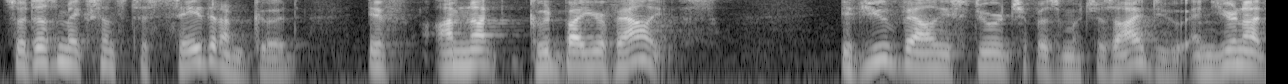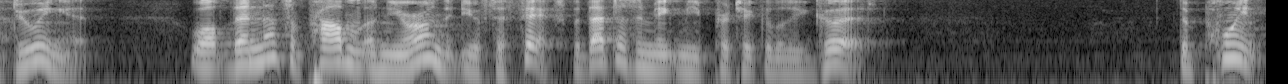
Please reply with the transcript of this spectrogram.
So it doesn't make sense to say that I'm good if I'm not good by your values. If you value stewardship as much as I do and you're not doing it, well, then that's a problem on your own that you have to fix, but that doesn't make me particularly good. The point,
